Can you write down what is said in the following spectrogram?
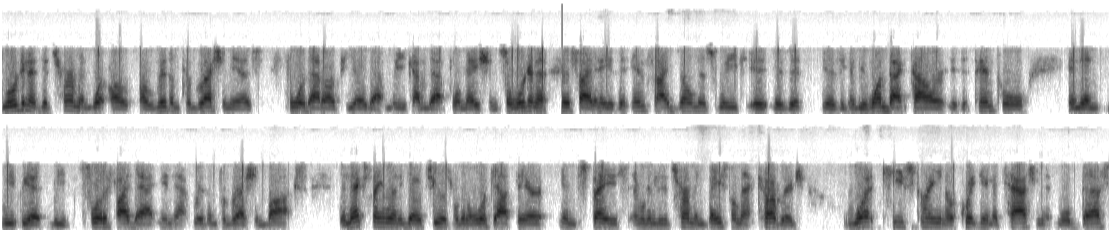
we're going to determine what our, our rhythm progression is for that RPO that week out of that formation. So we're going to decide, hey, is it inside zone this week? Is, is it is it going to be one back power? Is it pin pull? And then we we, we solidified that in that rhythm progression box. The next thing we're going to go to is we're going to look out there in space and we're going to determine based on that coverage what key screen or quick game attachment will best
